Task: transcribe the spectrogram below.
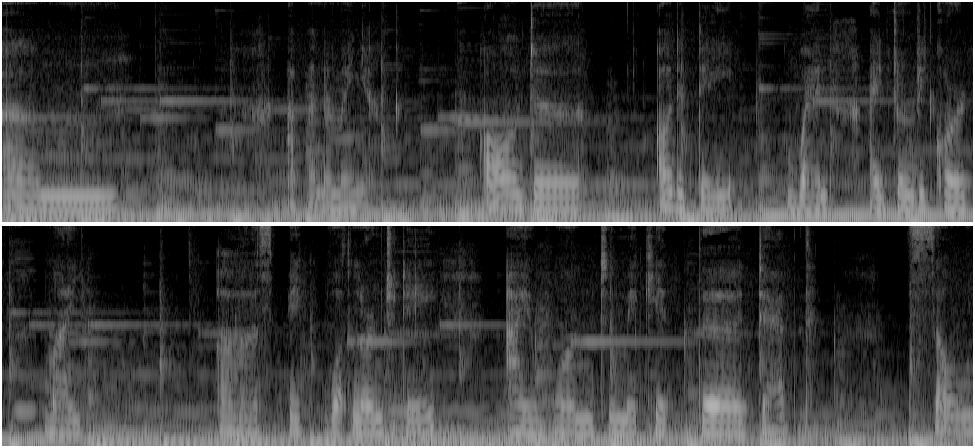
um, apa namanya all the all the day when I don't record my uh, speak what learned today I want to make it the depth. So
